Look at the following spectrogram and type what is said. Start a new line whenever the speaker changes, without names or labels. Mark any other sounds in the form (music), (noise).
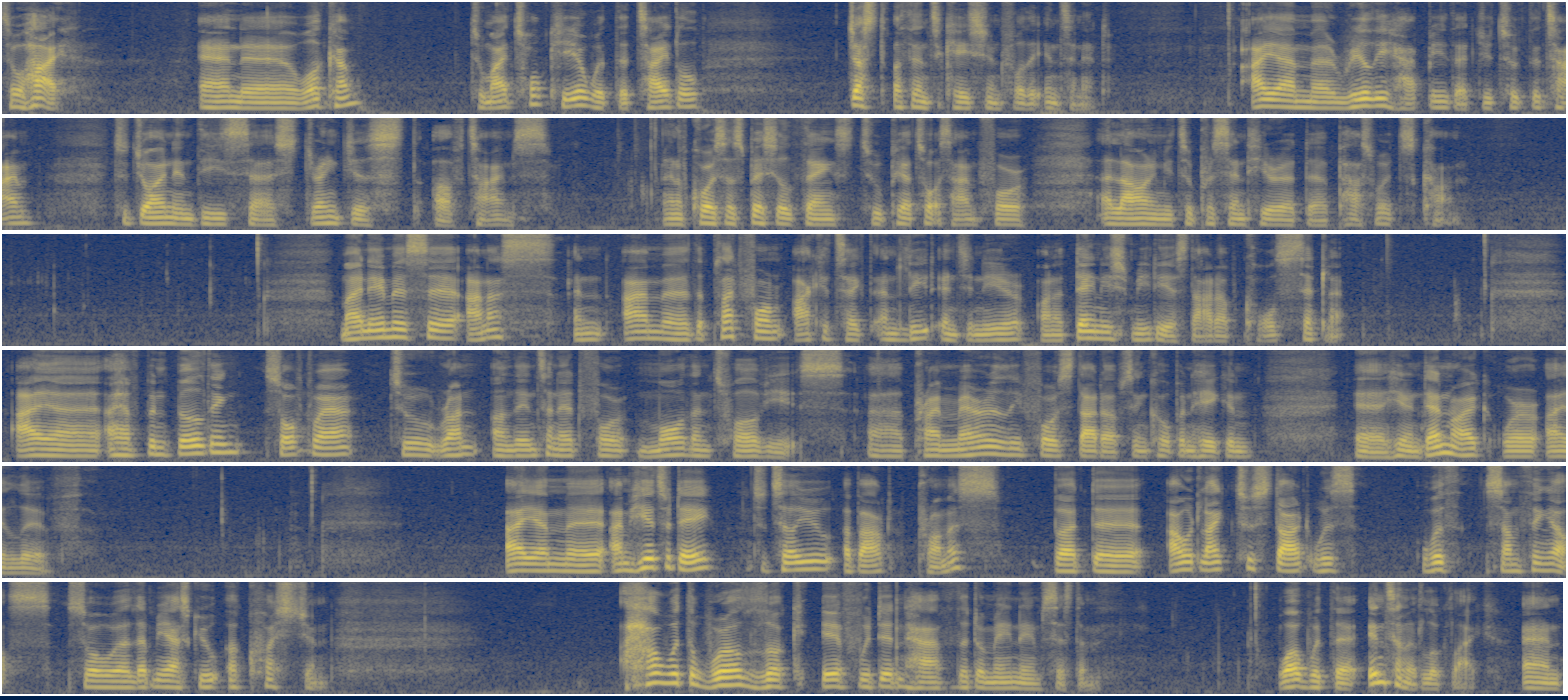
So hi, and uh, welcome to my talk here with the title Just Authentication for the Internet. I am uh, really happy that you took the time to join in these uh, strangest of times. And of course, a special thanks to Per Thorsheim for allowing me to present here at uh, PasswordsCon. My name is uh, Anders, and I'm uh, the platform architect and lead engineer on a Danish media startup called Zetland. I, uh, I have been building software to run on the internet for more than 12 years, uh, primarily for startups in Copenhagen, uh, here in Denmark, where I live. I am uh, I'm here today to tell you about Promise, but uh, I would like to start with with something else. So uh, let me ask you a question. How would the world look if we didn't have the domain name system? What would the internet look like? And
